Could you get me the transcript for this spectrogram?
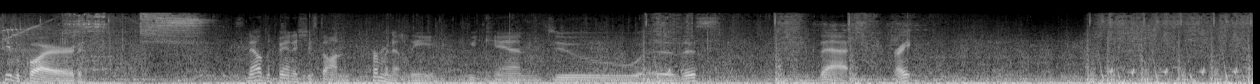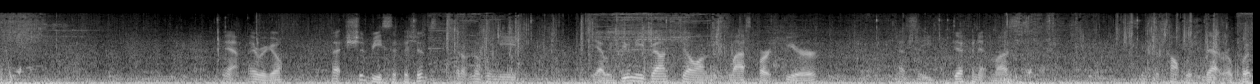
Cube acquired! Now the fan is just on permanently, we can do... Uh, this... and that, right? Yeah, there we go. That should be sufficient. I don't know if we need... Yeah, we do need bounce gel on this last part here. That's a definite must. Let's accomplish that real quick.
